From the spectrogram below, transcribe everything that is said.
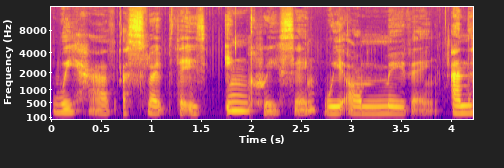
we have a slope that is increasing, we are moving, and the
